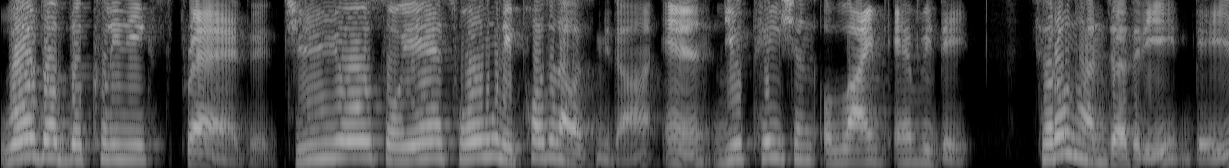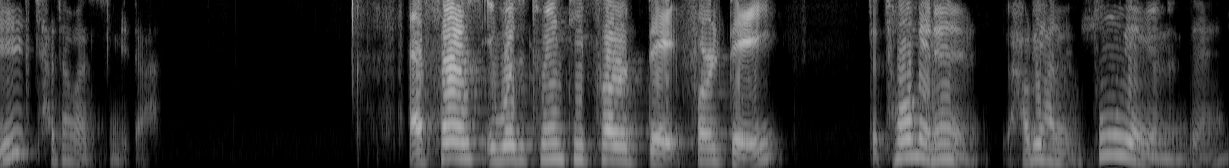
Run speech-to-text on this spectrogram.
Word of the clinic spread. 진료소에 소문이 퍼져나갔습니다. And new patient arrived every day. 새로운 환자들이 매일 찾아왔습니다. At first, it was 20 per day. Per day. 자, 처음에는 하루에 한 20명이었는데,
